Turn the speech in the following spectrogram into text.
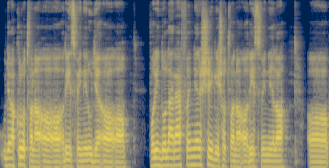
ugyanakkor ott van a, a, részvénynél ugye a, a forint-dollár árfolyamnyereség, és ott van a, a részvénynél a, a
